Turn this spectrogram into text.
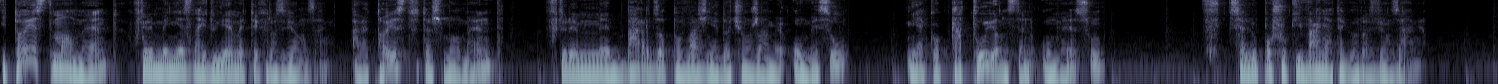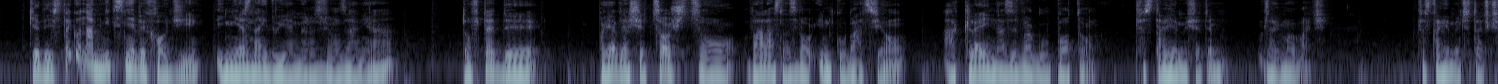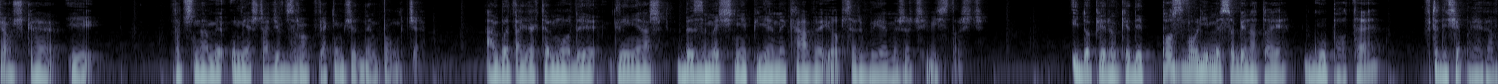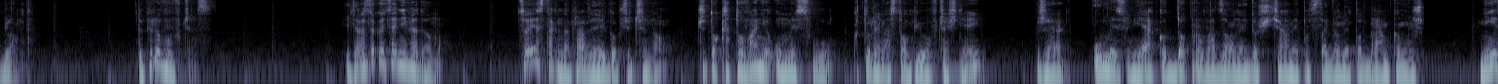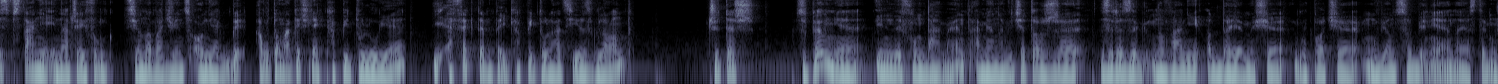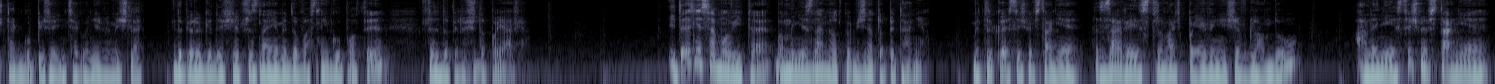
I to jest moment, w którym my nie znajdujemy tych rozwiązań, ale to jest też moment, w którym my bardzo poważnie dociążamy umysł, niejako katując ten umysł w celu poszukiwania tego rozwiązania. Kiedy z tego nam nic nie wychodzi i nie znajdujemy rozwiązania, to wtedy pojawia się coś, co Wallace nazywał inkubacją, a Clay nazywa głupotą. Przestajemy się tym zajmować przestajemy czytać książkę i zaczynamy umieszczać wzrok w jakimś jednym punkcie. Albo tak jak ten młody gliniarz, bezmyślnie pijemy kawę i obserwujemy rzeczywistość. I dopiero kiedy pozwolimy sobie na tę głupotę, wtedy się pojawia wgląd. Dopiero wówczas. I teraz do końca nie wiadomo, co jest tak naprawdę jego przyczyną. Czy to katowanie umysłu, które nastąpiło wcześniej, że umysł niejako doprowadzony do ściany, podstawiony pod bramką już nie jest w stanie inaczej funkcjonować, więc on jakby automatycznie kapituluje i efektem tej kapitulacji jest wgląd, czy też zupełnie inny fundament, a mianowicie to, że zrezygnowani oddajemy się głupocie, mówiąc sobie, nie, no jestem już tak głupi, że niczego nie wymyślę. I dopiero kiedy się przyznajemy do własnej głupoty, wtedy dopiero się to pojawia. I to jest niesamowite, bo my nie znamy odpowiedzi na to pytanie. My tylko jesteśmy w stanie zarejestrować pojawienie się wglądu, ale nie jesteśmy w stanie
